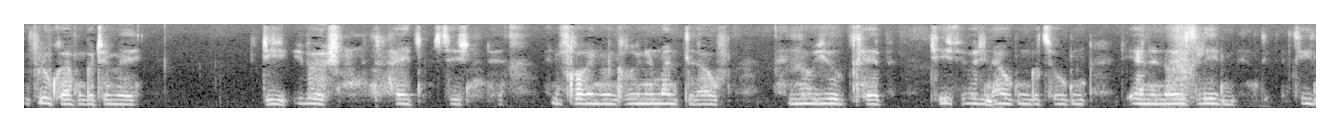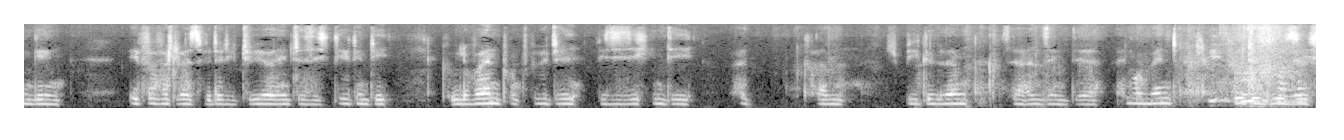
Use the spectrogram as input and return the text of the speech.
im Flughafengetümmel. Die Überheizte eine Frau in einem grünen Mantel auf, ein New York Cap, tief über den Augen gezogen, die ein neues Leben entgegenging. Eva verschloss wieder die Tür, lehnte sich gegen die kühle Wand und spürte, wie sie sich in die Spiegel lang sah ansenkte. Ein Moment fühlte sie sich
